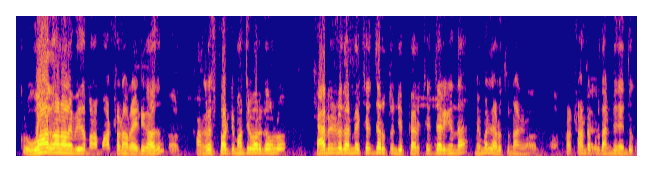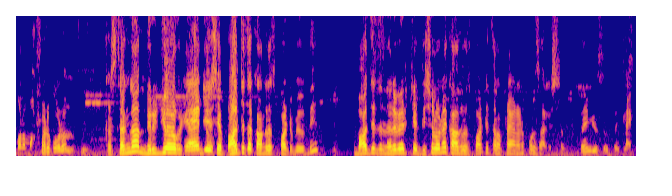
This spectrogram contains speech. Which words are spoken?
ఇప్పుడు ఊహాగానాల మీద మనం మాట్లాడడం రైట్ కాదు. కాంగ్రెస్ పార్టీ మంత్రివర్గంలో క్యాబినెట్లో దాని మీద చర్చ జరుగుతుంది చెప్పారు. చర్చ జరిగిందా? మిమ్మల్ని అడుగుతున్నాను నేను. అట్లాంటప్పుడు దాని మీద ఎందుకు మనం మాట్లాడుకోవడం? ఖచ్చితంగా నిరుద్యోగులకు న్యాయం చేసే బాధ్యత కాంగ్రెస్ పార్టీ మీద ఉంది. బాధ్యత నెరవేర్చే దిశలోనే కాంగ్రెస్ పార్టీ తన ప్రయాణాన్ని కొనసాగిస్తుంది. Thank you sir thank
